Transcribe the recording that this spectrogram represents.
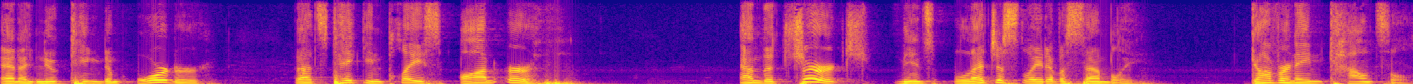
and a new kingdom order that's taking place on earth. And the church means legislative assembly, governing council.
